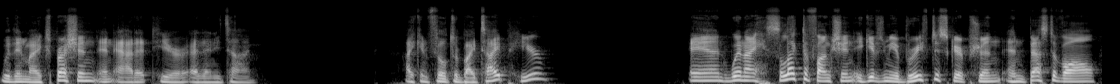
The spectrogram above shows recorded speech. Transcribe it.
within my expression and add it here at any time. I can filter by type here. And when I select a function, it gives me a brief description. And best of all,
